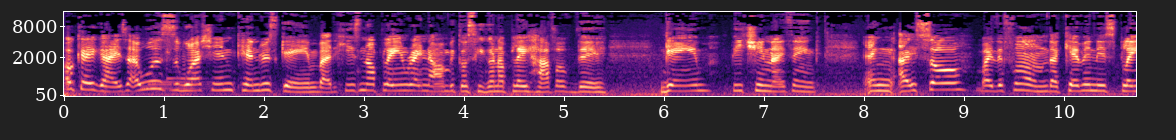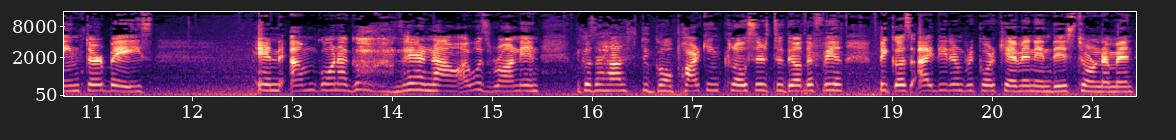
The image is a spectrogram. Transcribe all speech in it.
okay guys I was watching Kendry's game but he's not playing right now because he's gonna play half of the game pitching I think. And I saw by the phone that Kevin is playing third base and I'm gonna go there now. I was running because I have to go parking closer to the other field because I didn't record Kevin in this tournament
